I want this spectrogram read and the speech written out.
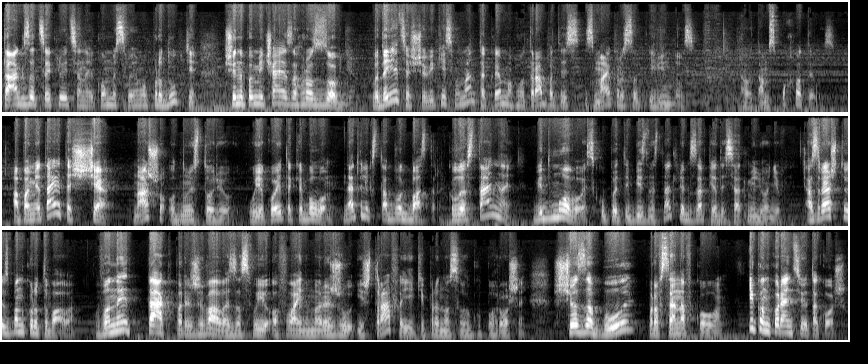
так зациклюється на якомусь своєму продукті, що не помічає загроз ззовні. Видається, що в якийсь момент таке могло трапитись з Microsoft і Windows, але там спохватились. А пам'ятаєте ще нашу одну історію, у якої таке було: Netflix та Blockbuster, коли остання відмовилась купити бізнес Netflix за 50 мільйонів, а зрештою збанкрутувала. Вони так переживали за свою офлайн мережу і штрафи, які приносили купу грошей, що забули про все навколо. І конкуренцію також.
